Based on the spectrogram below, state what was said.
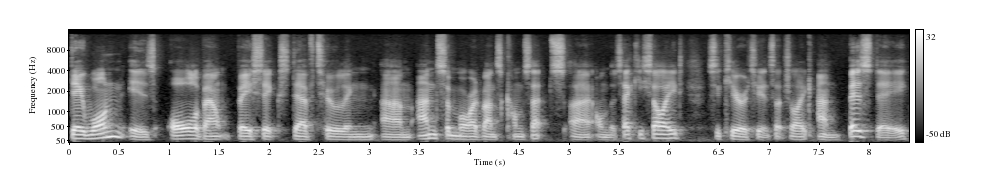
Day one is all about basics, dev tooling, um, and some more advanced concepts uh, on the techie side, security and such like. And Biz Day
